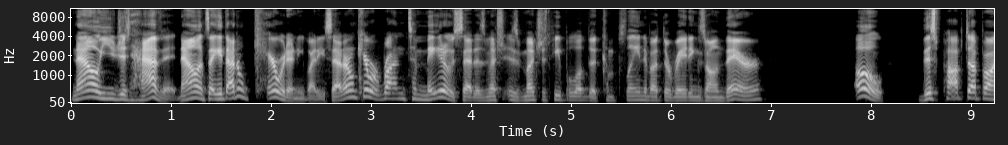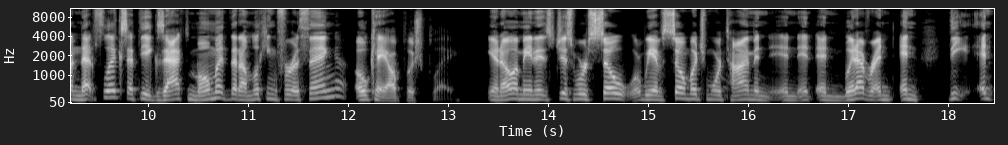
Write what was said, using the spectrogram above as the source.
Now you just have it. Now it's like I don't care what anybody said. I don't care what Rotten Tomatoes said as much as much as people love to complain about the ratings on there. Oh, this popped up on Netflix at the exact moment that I'm looking for a thing. Okay, I'll push play. You know, I mean, it's just we're so we have so much more time and and and, and whatever. And and the and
